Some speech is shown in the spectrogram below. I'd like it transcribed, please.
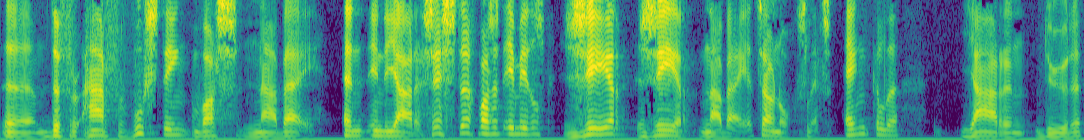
uh, de, haar verwoesting was nabij. En in de jaren 60 was het inmiddels zeer, zeer nabij. Het zou nog slechts enkele jaren duren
